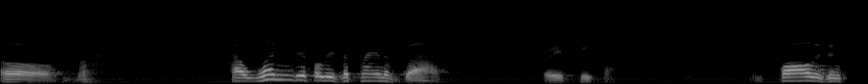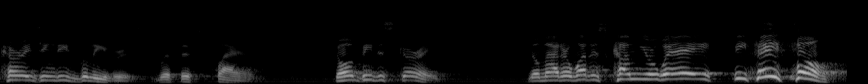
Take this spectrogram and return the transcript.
Oh, my. How wonderful is the plan of God for his people. And Paul is encouraging these believers with this plan. Don't be discouraged. No matter what has come your way, be faithful.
